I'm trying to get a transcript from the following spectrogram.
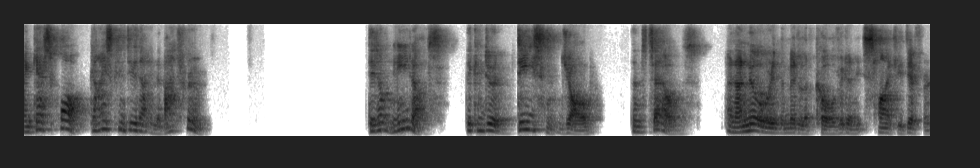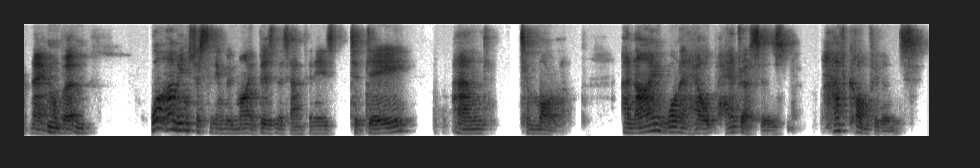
And guess what? Guys can do that in the bathroom. They don't need us. They can do a decent job themselves. And I know we're in the middle of COVID and it's slightly different now, mm-hmm. but what I'm interested in with my business, Anthony, is today and tomorrow. And I want to help hairdressers have confidence,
